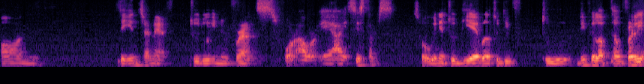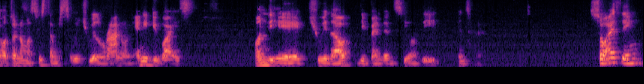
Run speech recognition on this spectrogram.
on the internet to do inference for our AI systems. So we need to be able to, de to develop the really autonomous systems which will run on any device on the edge without dependency on the internet. So I think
